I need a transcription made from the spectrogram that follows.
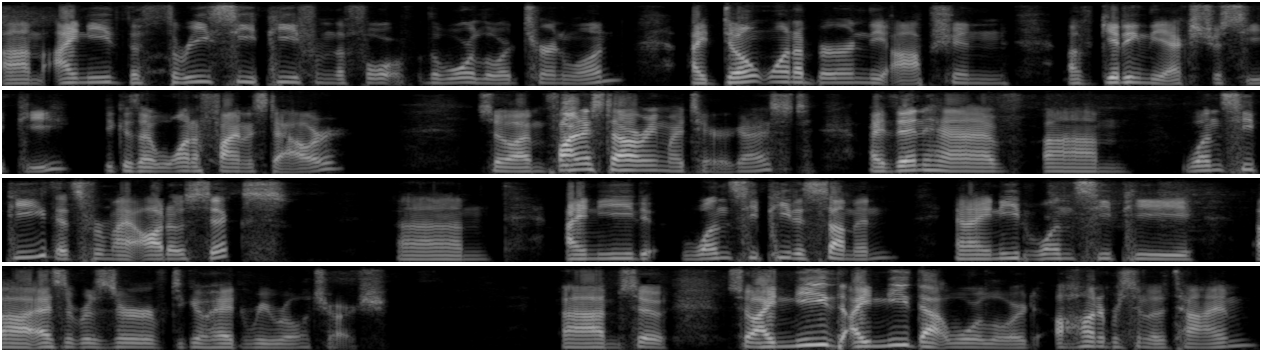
Um, I need the three CP from the four, the Warlord turn one. I don't want to burn the option of getting the extra CP because I want a finest hour. So I'm finest houring my Terrorgeist. I then have um, one CP that's for my auto six. Um, I need one CP to summon, and I need one CP uh, as a reserve to go ahead and reroll a charge. Um, so so I need I need that warlord 100% of the time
